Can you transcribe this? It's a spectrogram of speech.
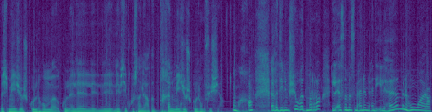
باش ما يجوش كلهم كل les petits coussins اللي عاد تدخل. ما يجوش كلهم فيشيا. واخا. غادي نمشيو هاد المره ال SMS معنا من عند إلهام من هوارة.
